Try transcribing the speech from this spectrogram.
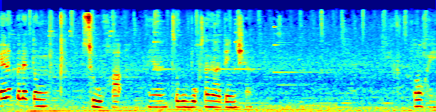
meron pala tong suka. Ayan, so bubuksan natin siya. Okay,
